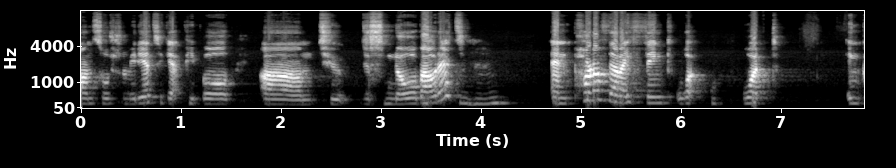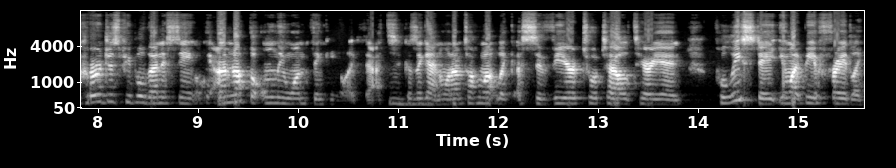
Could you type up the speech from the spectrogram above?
on social media to get people um, to just know about it. Mm-hmm. And part of that, I think, what what encourages people then is saying, okay, I'm not the only one thinking like that. Because mm-hmm. again, when I'm talking about like a severe totalitarian police state, you might be afraid, like,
